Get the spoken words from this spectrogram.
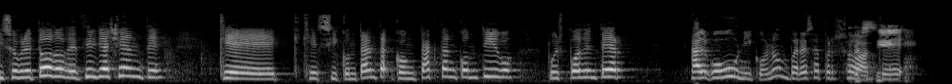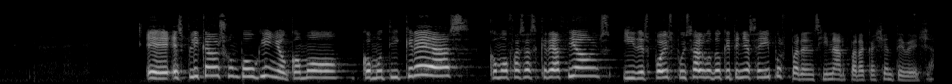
e, sobre todo, decirle a xente que, que si contacta, contactan contigo, pois poden ter algo único, non? Para esa persoa sí. que... Eh, explícanos un pouquiño como, como ti creas, como fas as creacións e despois pois algo do que teñas aí pois para ensinar, para que a xente vexa.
